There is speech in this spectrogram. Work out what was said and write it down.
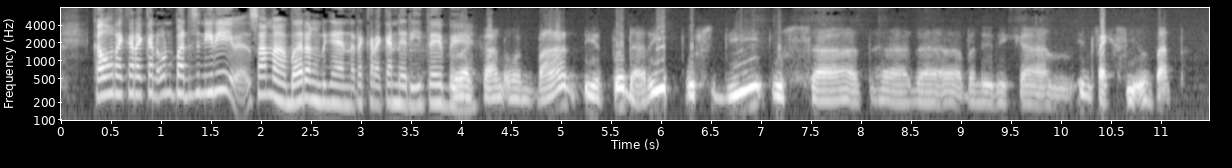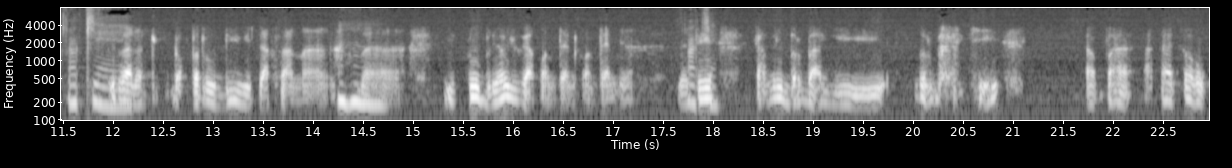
Kalau rekan-rekan Unpad sendiri sama bareng dengan rekan-rekan dari ITB. Rekan Unpad itu dari Pusdi Pusat ada Pendidikan Infeksi Unpad. Oke. Itu ada Dokter Rudi Wicaksana. Mhm. Nah itu beliau juga konten-kontennya. Jadi Oke. kami berbagi berbagi apa atau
